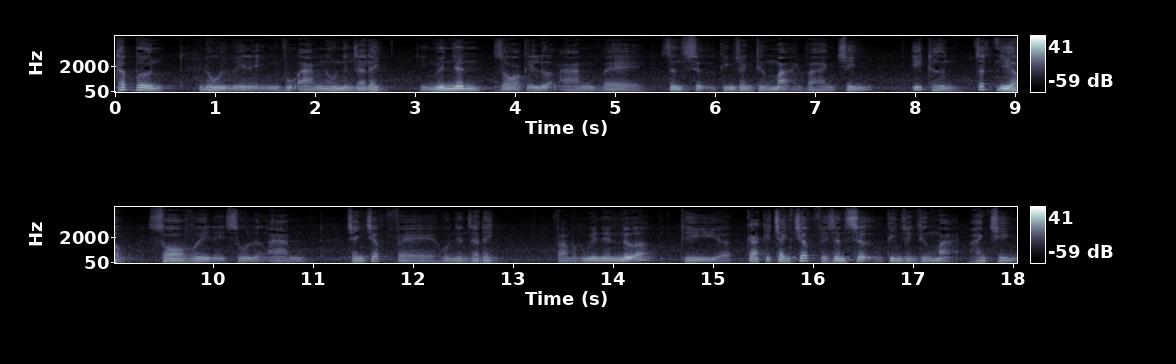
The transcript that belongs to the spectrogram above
thấp hơn đối với những vụ án hôn nhân gia đình. Thì nguyên nhân do cái lượng án về dân sự kinh doanh thương mại và hành chính ít hơn rất nhiều so với lại số lượng án tranh chấp về hôn nhân gia đình. Và một nguyên nhân nữa thì ờ, các cái tranh chấp về dân sự kinh doanh thương mại hành chính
